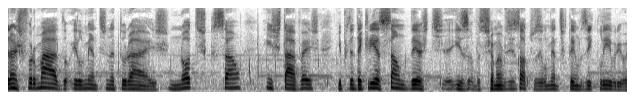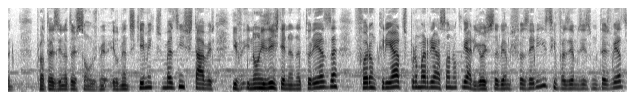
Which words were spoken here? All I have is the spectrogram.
transformado elementos naturais noutros que são instáveis e, portanto, a criação destes, chamamos de isótopos, elementos que têm um desequilíbrio entre prótons e nêutrons, são os elementos químicos, mas instáveis e, e, não existem na natureza, foram criados por uma reação nuclear. E hoje sabemos fazer isso e fazemos isso muitas vezes,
